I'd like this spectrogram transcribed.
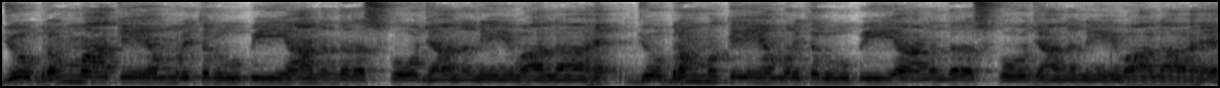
जो ब्रह्मा के अमृत रूपी आनंद रस को जानने वाला है, जो ब्रह्म के अमृत रूपी आनंद रस को जानने वाला है,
